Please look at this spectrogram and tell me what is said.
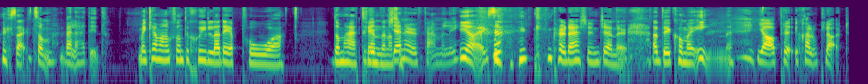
exakt. Som Bella Hadid. Men kan man också inte skylla det på de här trenderna? The Som, Jenner family. ja, exakt. Kardashian Jenner. Att det kommer in. Ja, självklart.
